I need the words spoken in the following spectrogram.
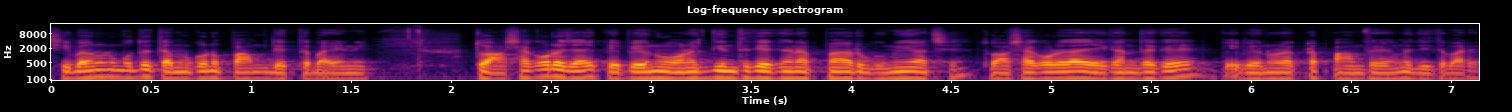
শিবাণুর মধ্যে তেমন কোনো পাম্প দেখতে পারিনি। তো আশা করা যায় পেপেনু অনেক দিন থেকে এখানে আপনার ঘুমিয়ে আছে। তো আশা করা যায় এখান থেকে পেপেনুর একটা পাম্প এখানে দিতে পারে।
